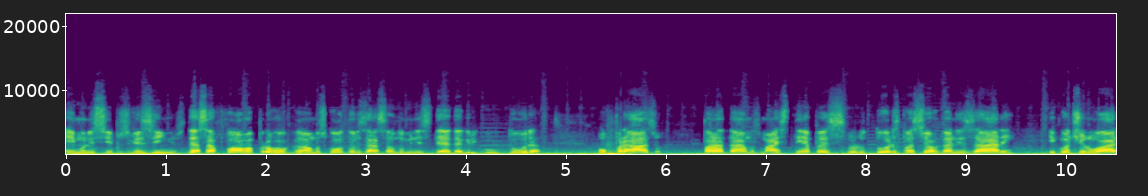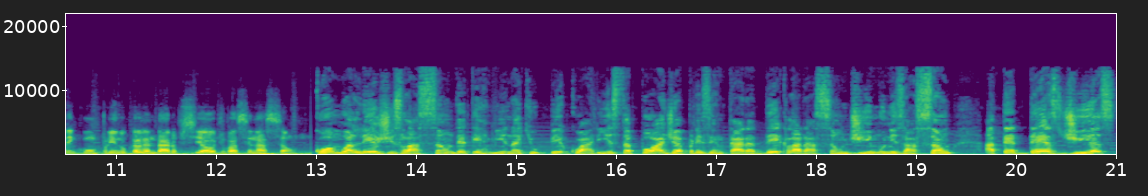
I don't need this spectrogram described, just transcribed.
em municípios vizinhos. Dessa forma, prorrogamos com autorização do Ministério da Agricultura o prazo para darmos mais tempo a esses produtores para se organizarem e continuarem cumprindo o calendário oficial de vacinação. Como a legislação determina que o pecuarista pode apresentar a declaração de imunização até 10 dias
